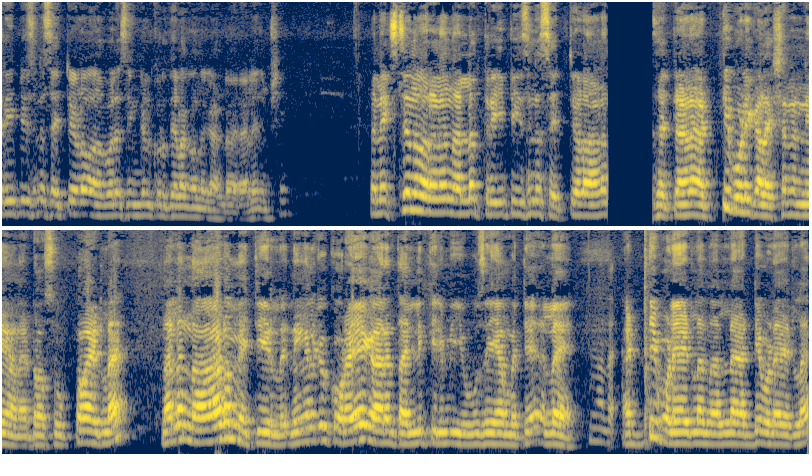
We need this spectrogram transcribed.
ത്രീ പീസിന്റെ സെറ്റുകളും അതുപോലെ സിംഗിൾ കുർത്തികളൊക്കെ ഒന്ന് കണ്ടുവരാം അല്ലേ നിമിഷം നെക്സ്റ്റ് എന്ന് പറയുന്നത് നല്ല ത്രീ പീസിന്റെ സെറ്റുകളാണ് സെറ്റാണ് അടിപൊളി കളക്ഷൻ തന്നെയാണ് കേട്ടോ. സൂപ്പർ ആയിട്ടുള്ള നല്ല നാടൻ മെറ്റീരിയൽ നിങ്ങൾക്ക് കുറെ കാലം തല്ലി തിരുമ്പി യൂസ് ചെയ്യാൻ പറ്റിയ അല്ലേ? അടിപൊളിയായിട്ടുള്ള നല്ല അടിപൊളിയായിട്ടുള്ള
